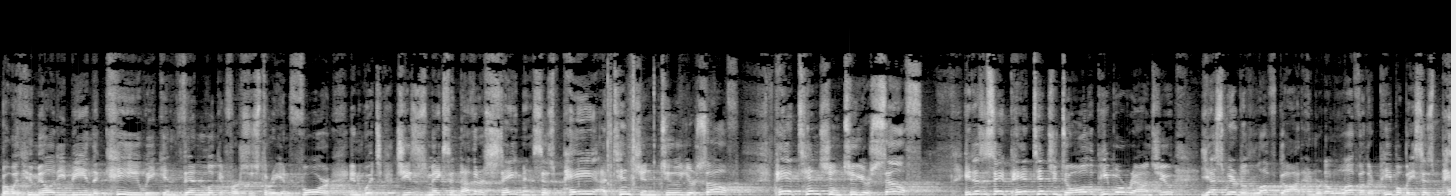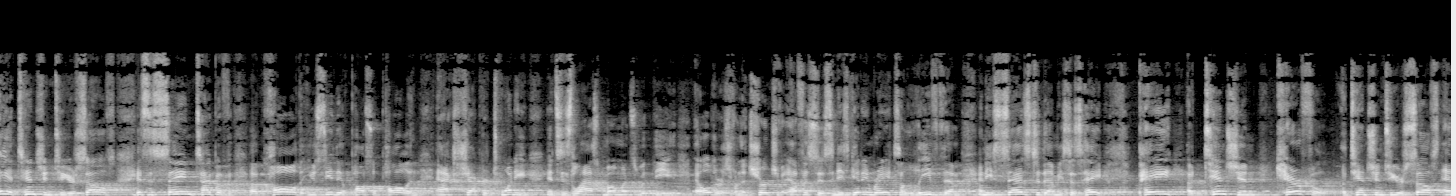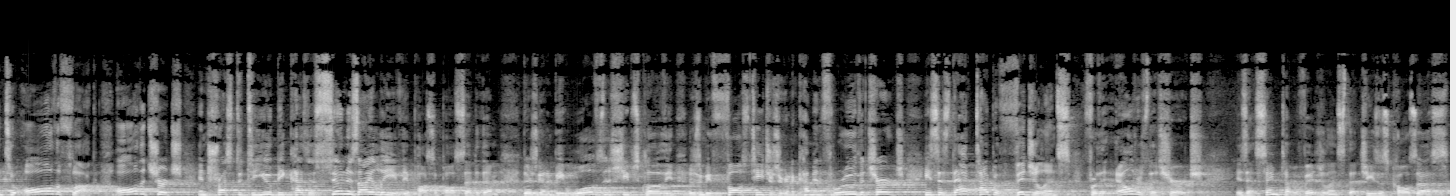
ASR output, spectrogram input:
but with humility being the key, we can then look at verses 3 and 4, in which Jesus makes another statement. It says, Pay attention to yourself. Pay attention to yourself. He doesn't say pay attention to all the people around you. Yes, we are to love God and we're to love other people, but he says pay attention to yourselves. It's the same type of call that you see the Apostle Paul in Acts chapter 20. It's his last moments with the elders from the church of Ephesus, and he's getting ready to leave them. And he says to them, he says, Hey, pay attention, careful attention to yourselves and to all the flock, all the church entrusted to you, because as soon as I leave, the Apostle Paul Paul said to them, there's going to be wolves in sheep's clothing. There's going to be false teachers are going to come in through the church. He says that type of vigilance for the elders of the church is that same type of vigilance that Jesus calls us.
